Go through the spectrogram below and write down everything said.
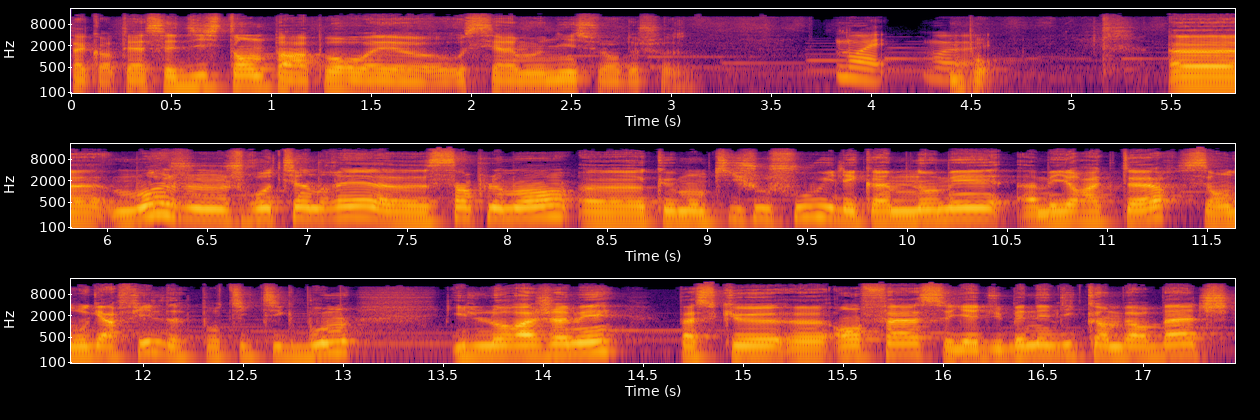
D'accord, t'es assez distante par rapport ouais, euh, aux cérémonies, ce genre de choses. Ouais, ouais. Bon. Euh, moi, je, je retiendrai euh, simplement euh, que mon petit chouchou, il est quand même nommé à meilleur acteur. C'est Andrew Garfield pour Tic Tic Boom. Il l'aura jamais parce que en face, il y a du Benedict Cumberbatch,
